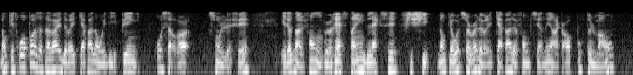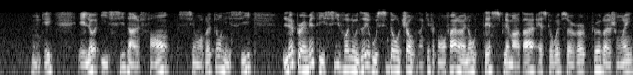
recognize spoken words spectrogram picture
Donc, les trois postes de travail devraient être capables d'envoyer des pings au serveur si on le fait. Et là, dans le fond, on veut restreindre l'accès fichier. Donc, le web server devrait être capable de fonctionner encore pour tout le monde. OK. Et là, ici, dans le fond, si on retourne ici, le permit ici va nous dire aussi d'autres choses. OK. Fait qu'on va faire un autre test supplémentaire. Est-ce que web server peut rejoindre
